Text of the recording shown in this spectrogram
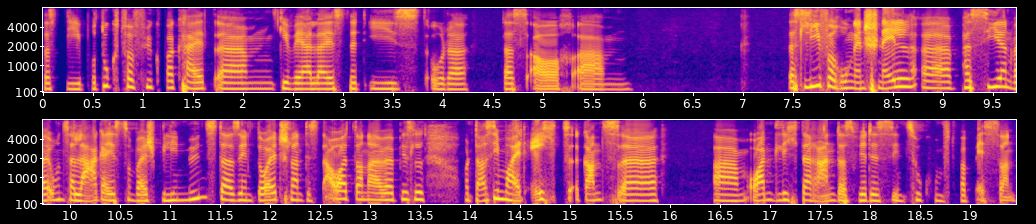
dass die Produktverfügbarkeit ähm, gewährleistet ist oder dass auch ähm, dass Lieferungen schnell äh, passieren, weil unser Lager ist zum Beispiel in Münster, also in Deutschland, das dauert dann aber ein bisschen und da sind wir halt echt ganz äh, ähm, ordentlich daran, dass wir das in Zukunft verbessern.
